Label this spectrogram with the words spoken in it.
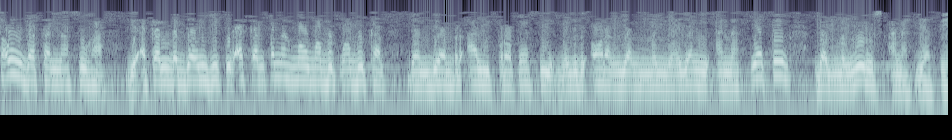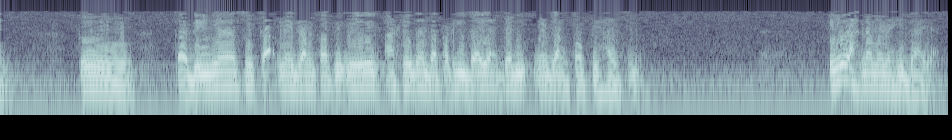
Taubatan nasuha. Dia akan berjanji tidak akan pernah mau mabuk-mabukan. Dan dia beralih profesi menjadi orang yang menyayangi anak yatim. Dan mengurus anak yatim. Tuh. Tadinya suka megang topi miring. Akhirnya dapat hidayah jadi megang topi haji. Inilah namanya hidayah.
